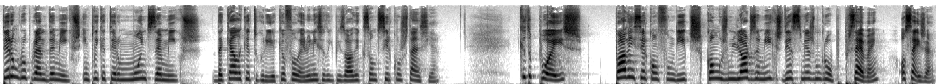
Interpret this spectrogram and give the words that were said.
Ter um grupo grande de amigos implica ter muitos amigos daquela categoria que eu falei no início do episódio que são de circunstância. Que depois podem ser confundidos com os melhores amigos desse mesmo grupo, percebem? Ou seja,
